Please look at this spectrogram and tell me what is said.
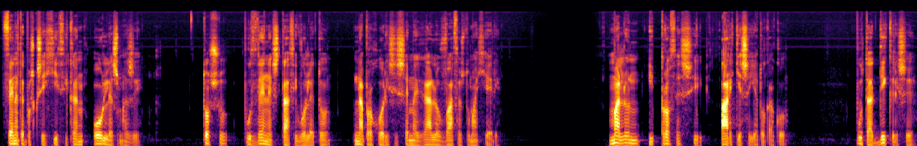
φαίνεται πως ξεχύθηκαν όλες μαζί, τόσο που δεν εστάθη βολετό να προχωρήσει σε μεγάλο βάθος το μαχαίρι. Μάλλον η πρόθεση άρκεσε για το κακό, που τα αντίκρισε,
